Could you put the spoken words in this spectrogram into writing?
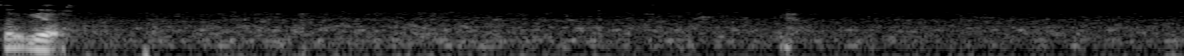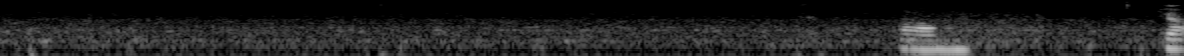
So yeah. Um yeah.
